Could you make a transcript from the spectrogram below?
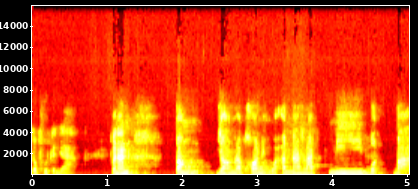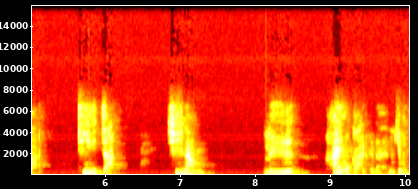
ก็พูดกันยาก เพราะฉะนั้น ต้องยอมรับข้อหนึ่งว่าอำนาจรัฐมีบทบาทที่จะชี้นำหรือให้โอกาสก็ได้เมื่อกี้ผม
